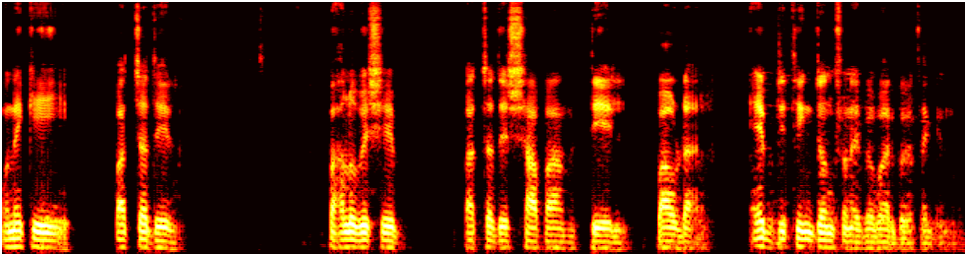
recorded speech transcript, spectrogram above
অনেকেই বাচ্চাদের ভালোবেসে বাচ্চাদের সাবান, তেল পাউডার এভরিথিং জনসনে ব্যবহার করে থাকেন।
